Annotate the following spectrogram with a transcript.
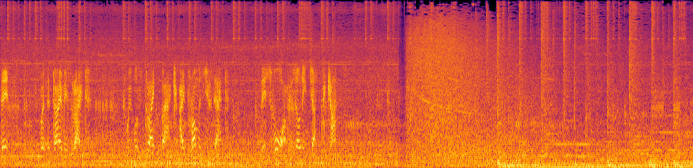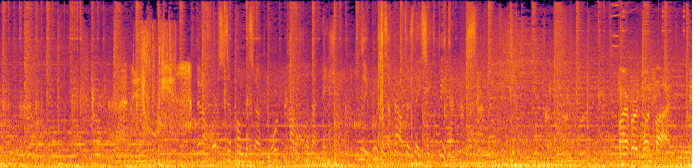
Then, when the time is right, we will strike back. I promise you that. This war has only just begun. This earth more powerful than nation. They push us about as they see fit and Firebird 1-5. The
